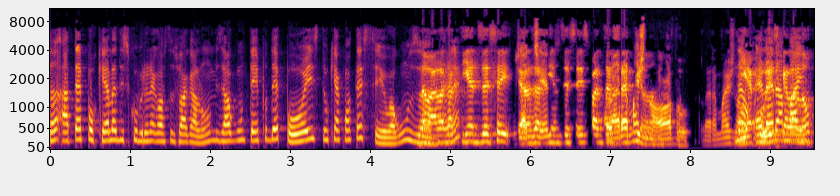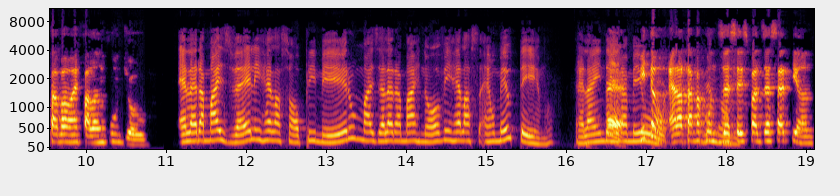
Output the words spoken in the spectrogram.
Até porque ela descobriu o negócio dos vagalumes algum tempo depois do que aconteceu, alguns anos. Não, ela já né? tinha 16, Já ela já tinha- tinha 16 para Ela 17 era mais anos. nova. Ela era mais Não, e nova. é por ela isso era que ela mais- não tava mais falando com o Joe. Ela era mais velha em relação ao primeiro, mas ela era mais nova em relação. É um meio termo. Ela ainda É. era meio. Então, ela tava com Não. 16 para 17 anos.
